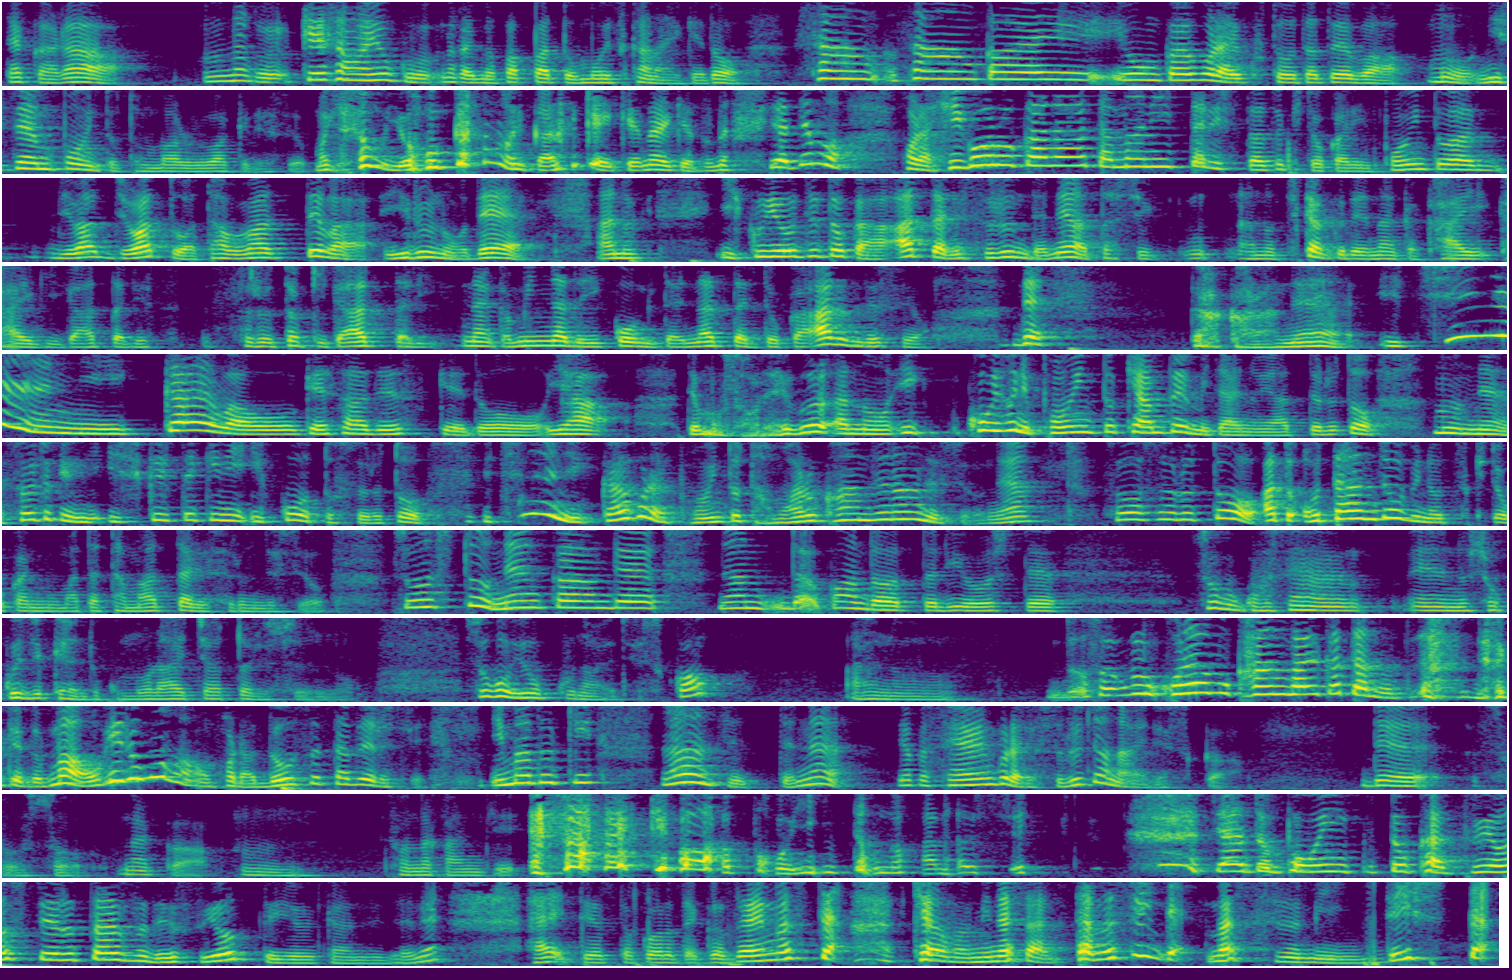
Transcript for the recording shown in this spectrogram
だからなんか計算はよくなんか今パッパッと思いつかないけど 3, 3回4回ぐらい行くと例えばもう2000ポイント貯まるわけですよ。まあ、でも4回も行かなきゃいけないけどね。いやでもほら日頃からたまに行ったりした時とかにポイントはじわじわっとは溜まってはいるのであの行く用事とかあったりするんでね私あの近くでなんか会会議があったりする時があったりなんかみんなで行こうみたいになったりとかあるんですよ。でだからね、1年に1回は大げさですけど、いや、でもそれぐらい、あの、いこういうふうにポイントキャンペーンみたいのやってると、もうね、そういう時に意識的に行こうとすると、1年に1回ぐらいポイント貯まる感じなんですよね。そうすると、あとお誕生日の月とかにもまた貯まったりするんですよ。そうすると年間でなんだかんだあって利用して、すぐ5000円の食事券とかもらえちゃったりするの。すごい良くないですか？あの、そもうこれはもう考え方の だけどまあお昼ご飯をほらどうせ食べるし今時ランチってねやっぱ1,000円ぐらいするじゃないですか。でそうそうなんかうんそんな感じ。今日はポイントの話。ちゃんとポイント活用してるタイプですよっていう感じでね。はいというところでございました。今日も皆さん楽しんでますみんでした。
